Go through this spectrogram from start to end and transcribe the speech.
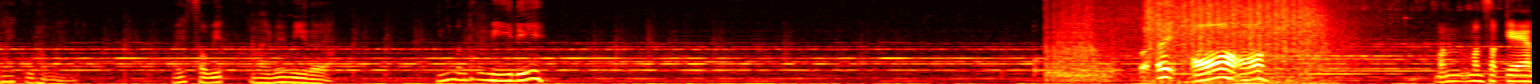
ได้กูทำอะไรเนี่ยเฮ้ยสวิตอะไรไม่มีเลยเหรอนี่มันต้องมีดิเอ้ย อ๋ออ๋อมัน มันสแกน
